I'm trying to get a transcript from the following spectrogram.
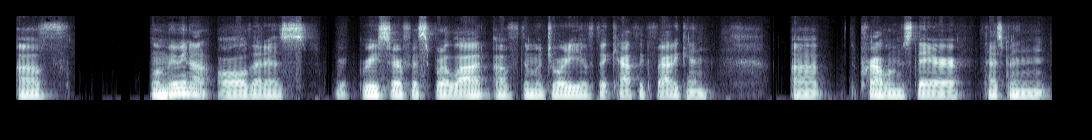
of, well, maybe not all that has resurfaced, but a lot of the majority of the Catholic Vatican uh, problems there has been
